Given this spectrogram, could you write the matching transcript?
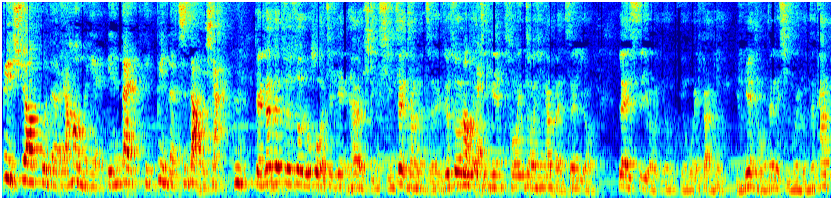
必须要负的，然后我们也连带一并的知道一下。嗯，对，那个就是说，如果今天还有行行政上的责任，就是说，如果今天托婴中心它本身有类似有有有违反有有虐童这个行为，可是他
